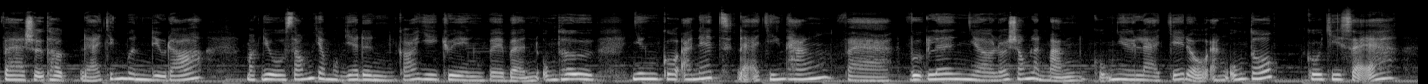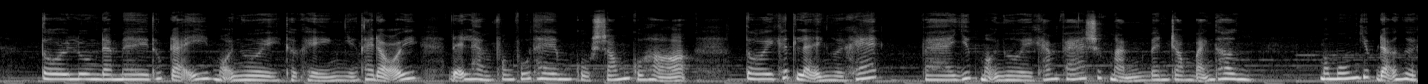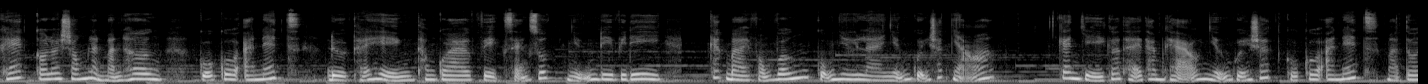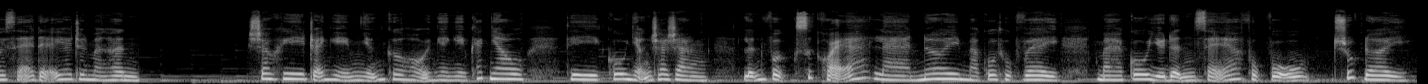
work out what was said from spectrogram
Và sự thật đã chứng minh điều đó Mặc dù sống trong một gia đình có di truyền về bệnh ung thư, nhưng cô Annette đã chiến thắng và vượt lên nhờ lối sống lành mạnh cũng như là chế độ ăn uống tốt. Cô chia sẻ, tôi luôn đam mê thúc đẩy mọi người thực hiện những thay đổi để làm phong phú thêm cuộc sống của họ. Tôi khích lệ người khác và giúp mọi người khám phá sức mạnh bên trong bản thân. Mong muốn giúp đỡ người khác có lối sống lành mạnh hơn của cô Annette được thể hiện thông qua việc sản xuất những DVD, các bài phỏng vấn cũng như là những quyển sách nhỏ. Các anh chị có thể tham khảo những quyển sách của cô Annette mà tôi sẽ để ở trên màn hình. Sau khi trải nghiệm những cơ hội nghề nghiệp khác nhau thì cô nhận ra rằng lĩnh vực sức khỏe là nơi mà cô thuộc về mà cô dự định sẽ phục vụ suốt đời.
